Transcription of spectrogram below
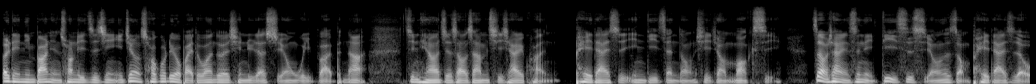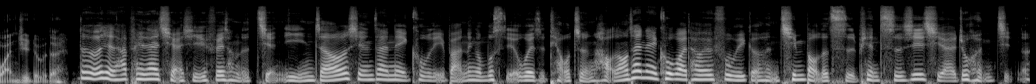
二零零八年创立至今，已经有超过六百多万对情侣在使用 Vibe。那今天要介绍是他们旗下一款佩戴式阴蒂震动器，叫 Moxie。这好像也是你第一次使用这种佩戴式的玩具，对不对？对，而且它佩戴起来其实非常的简易，你只要先在内裤里把那个 Moxie 的位置调整好，然后在内裤外它会附一个很轻薄的磁片，磁吸起来就很紧了。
